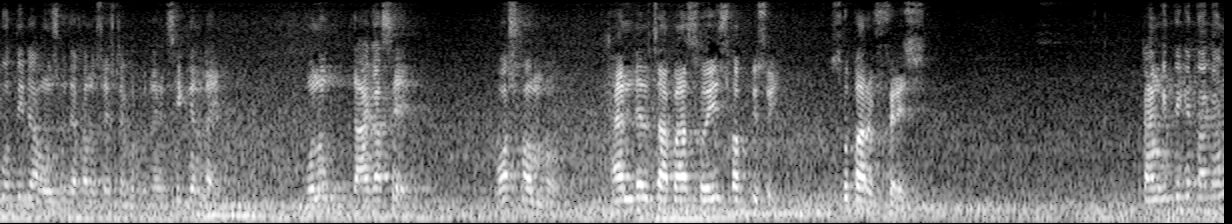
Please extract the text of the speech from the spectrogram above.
প্রতিটা অংশ দেখানোর চেষ্টা করব, দেখেন সিগন্যাল লাইট কোনো দাগ আছে? অসম্ভব। হ্যান্ডেল চাপা সই সব কিছুই সুপার ফ্রেশ টাঙ্গির দিকে তাকান।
